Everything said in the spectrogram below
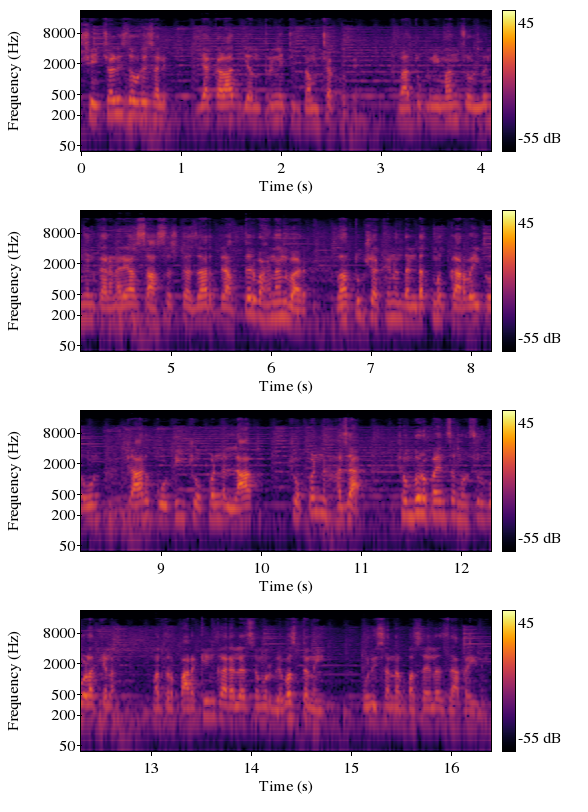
शेहेचाळीस दौरे झाले. या काळात यंत्रणेची दमछाक होते. वाहतूक नियमांचं उल्लंघन करणाऱ्या सहासष्ट हजार त्र्याहत्तर वाहनांवर वाहतूक शाखेनं दंडात्मक कारवाई करून चार कोटी चोपन्न लाख चोपन्न हजार शंभर रुपयांचा महसूल गोळा केला. मात्र पार्किंग कार्यालयासमोर व्यवस्था नाही. पोलिसांना बसायला जागाही नाही.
